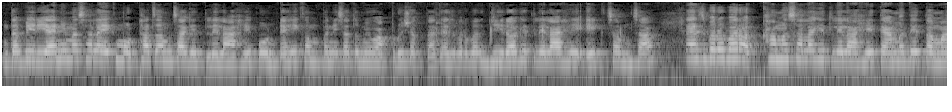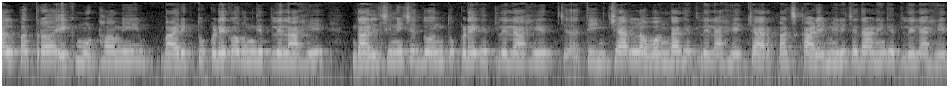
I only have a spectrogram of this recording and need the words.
नंतर बिर्याणी मसाला एक मोठा चमचा घेतलेला आहे. कोणत्याही कंपनीचा तुम्ही वापरू शकता. त्याचबरोबर जिरं घेतलेला आहे एक चमचा. त्याचबरोबर अख्खा मसाला घेतलेला आहे. त्यामध्ये तमालपत्र एक मोठं मी बारीक तुकडे करून घेतलेला आहे. दालचिनीचे दोन तुकडे घेतलेले आहेत. तीन चार लवंगा घेतलेल्या आहेत. चार पाच काळी मिरीचे दाणे घेतलेले आहेत.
